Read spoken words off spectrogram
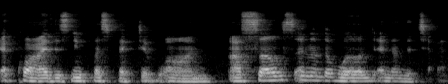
acquire this new perspective on ourselves and on the world and on the child.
